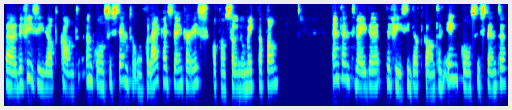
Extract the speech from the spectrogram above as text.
uh, de visie dat Kant een consistente ongelijkheidsdenker is, althans zo noem ik dat dan. En ten tweede de visie dat Kant een inconsistente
